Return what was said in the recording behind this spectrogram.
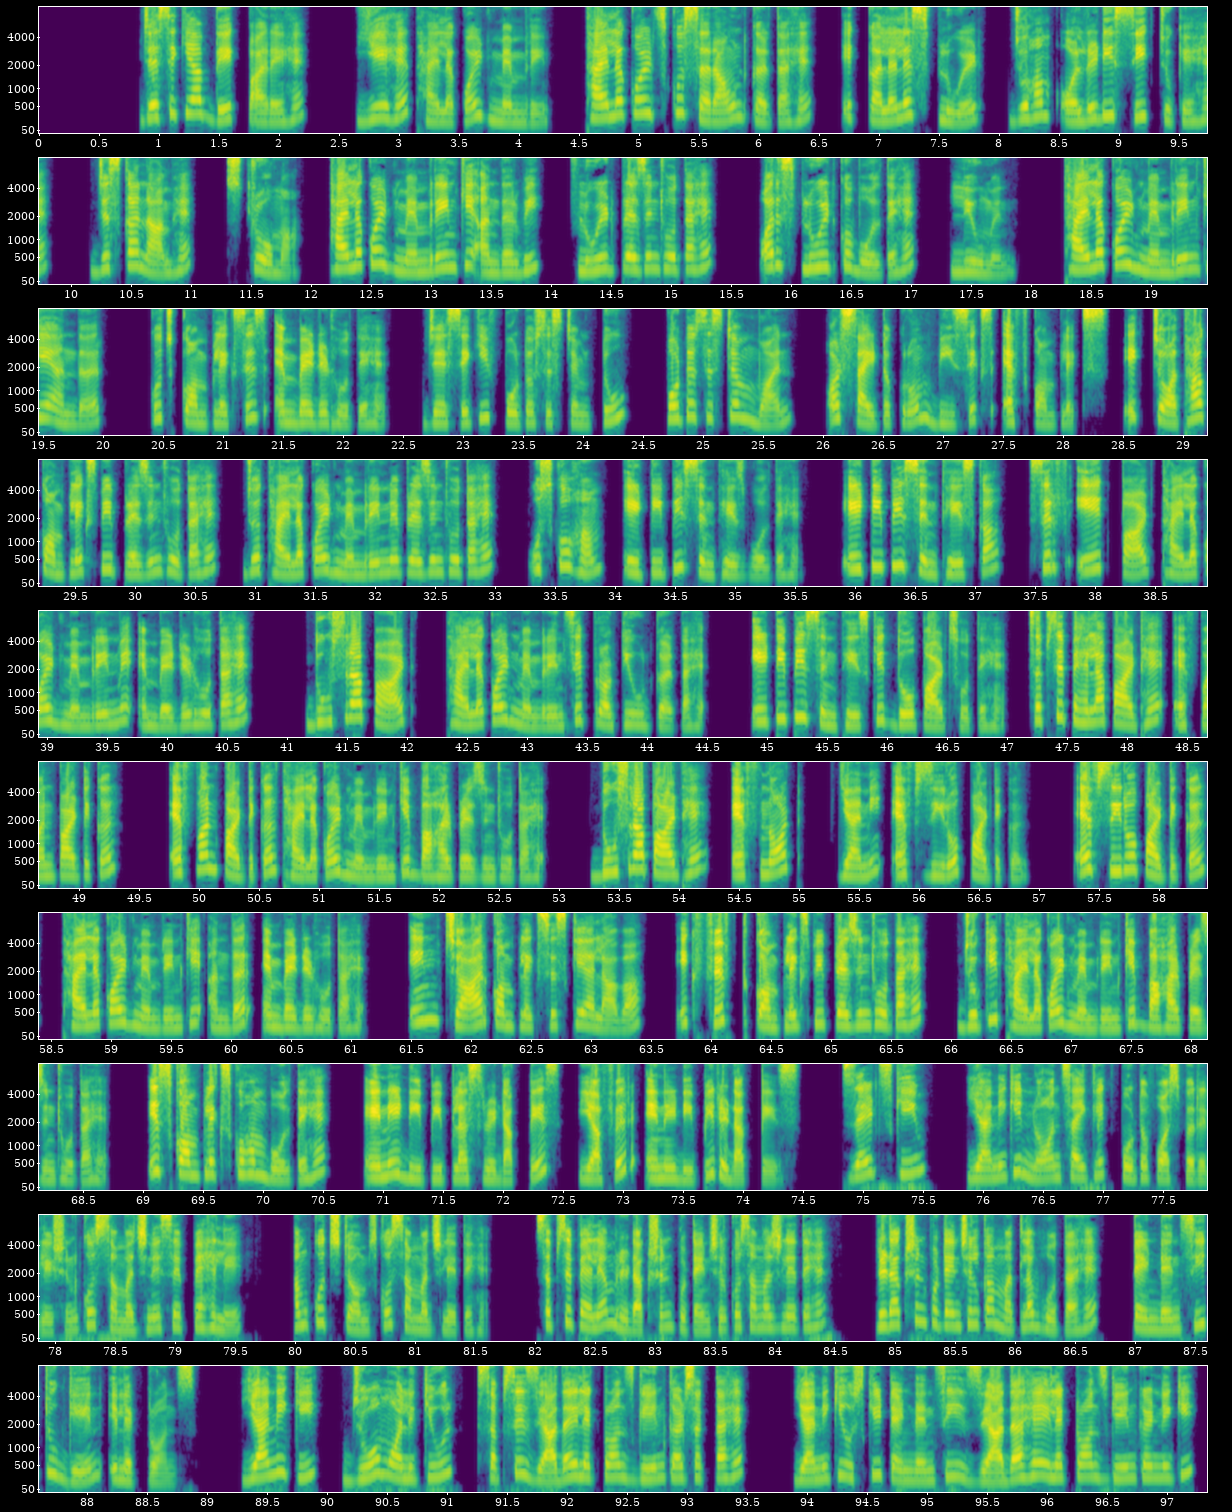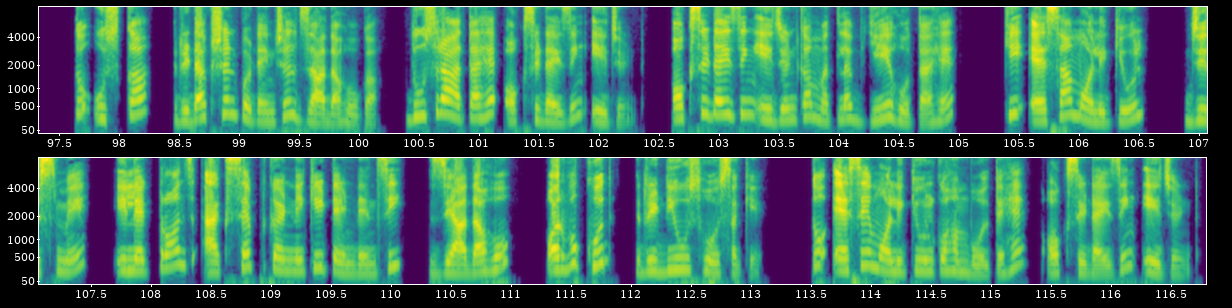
जैसे कि आप देख पा रहे हैं, ये है थाइलाकॉइड मेम्ब्रेन थाइलाकॉइड्स को सराउंड करता है एक कलरलेस फ्लूइड जो हम ऑलरेडी सीख चुके हैं, जिसका नाम है स्ट्रोमा थाइलाकॉइड मेम्ब्रेन के अंदर भी फ्लूड प्रेजेंट होता है और इस फ्लूड को बोलते हैं ल्यूमिन थाइलाकॉइड मेम्ब्रेन के अंदर कुछ कॉम्प्लेक्सेस एम्बेडेड होते हैं, जैसे कि फोटोसिस्टम टू फोटोसिस्टम वन और cytochrome B six F complex एक चौथा कॉम्प्लेक्स भी प्रेजेंट होता है, जो थाइलाकॉइड मेम्ब्रेन में प्रेजेंट होता है, उसको हम एटीपी सिंथेस बोलते हैं। एटीपी सिंथेज का सिर्फ़ एक पार्ट थाइलाकॉइड मेम्ब्रेन में एम्बेडेड होता है, दूसरा पार्ट थाइलाकॉइड मेम्ब्रेन से प्रोट्यूड करता है। एटीपी सिंथेस के दो पार्ट्स होते हैं। सबसे पहला पार्ट है F one particle F one particle thylakoid membrane के बाहर प्रेजेंट होता है। दूसरा पार्ट है एफ़ नॉट यानी F zero particle F zero particle thylakoid membrane के अंदर एम्बेडेड होता है। इन चार कॉम्प्लेक्सेस के अलावा एक फिफ्थ कॉम्प्लेक्स भी प्रेजेंट होता है, जो कि थाइलाकॉइड मेम्ब्रेन के बाहर प्रेजेंट होता है। इस कॉम्प्लेक्स को हम बोलते हैं एनएडीपी प्लस रिडक्टेज या फिर एनएडीपी रिडक्टेज जेड स्कीम यानी कि नॉन साइक्लिक फोटोफॉस्फोरिलेशन को समझने से पहले हम कुछ टर्म्स को समझ लेते हैं। सबसे पहले हम रिडक्शन पोटेंशियल को समझ लेते हैं। रिडक्शन पोटेंशियल का मतलब होता है टेंडेंसी टू गेन इलेक्ट्रॉन्स यानी कि जो मॉलिक्यूल सबसे ज़्यादा इलेक्ट्रॉन्स गेन कर सकता है, यानी कि उसकी टेंडेंसी ज़्यादा है इलेक्ट्रॉन्स गेन करने की तो उसका रिडक्शन पोटेंशियल ज़्यादा होगा। दूसरा आता है ऑक्सीडाइजिंग एजेंट ऑक्सीडाइजिंग एजेंट का मतलब ये होता है कि ऐसा मॉलिक्यूल जिसमें इलेक्ट्रॉन्स एक्सेप्ट करने की टेंडेंसी ज़्यादा हो और वो खुद रिड्यूस हो सके। तो ऐसे मॉलिक्यूल को हम बोलते हैं ऑक्सीडाइजिंग एजेंट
